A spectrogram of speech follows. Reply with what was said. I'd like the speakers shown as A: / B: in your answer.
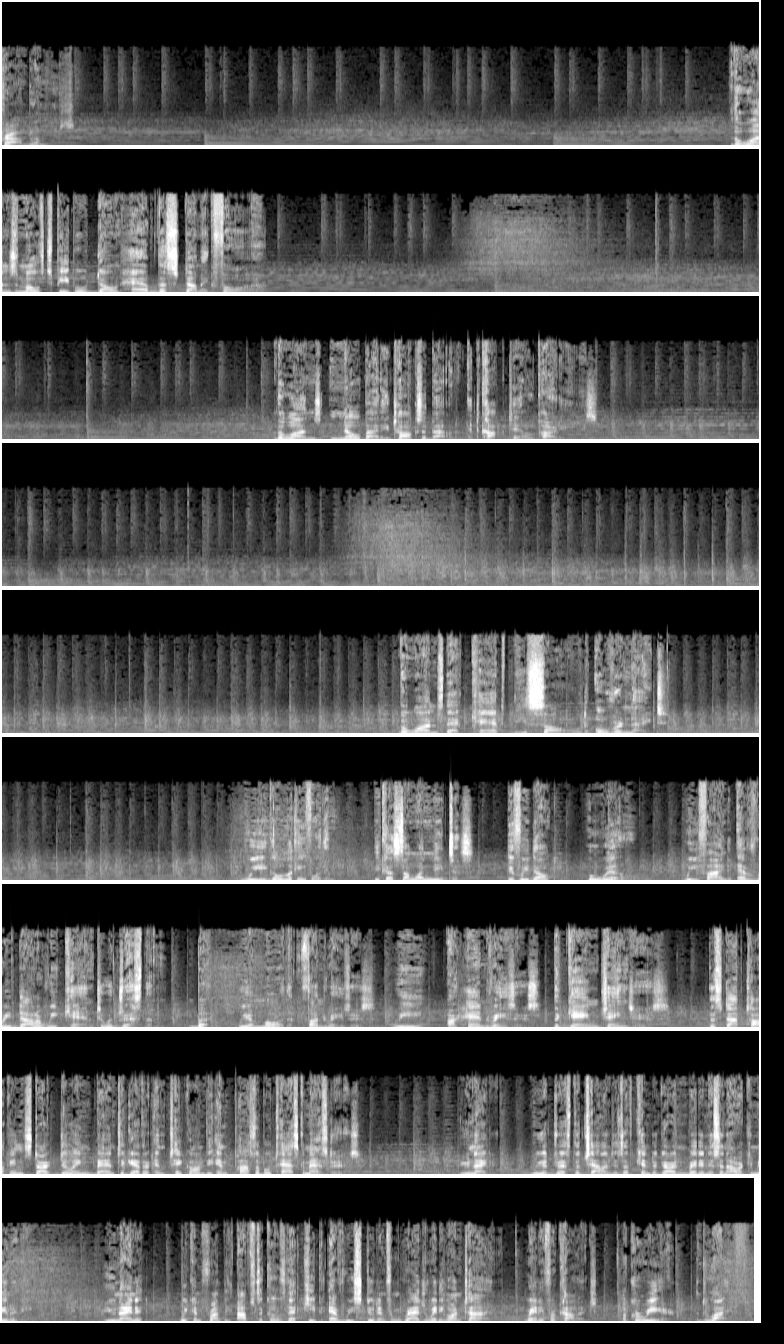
A: problems. The ones most people don't have the stomach for. The ones nobody talks about at cocktail parties. The ones that can't be solved overnight. We go looking for them because someone needs us. If we don't, who will? We find every dollar we can to address them. But we are more than fundraisers. We are hand raisers, the game changers. The Stop Talking, Start Doing band together and take on the impossible taskmasters. United, we address the challenges of kindergarten readiness in our community. United, we confront the obstacles that keep every student from graduating on time, ready for college, a career, and life.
